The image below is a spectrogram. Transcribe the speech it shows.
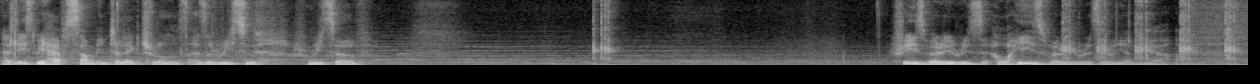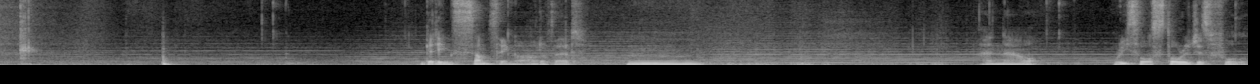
At least we have some intellectuals as a res reserve. She's very res- or oh he's very resilient, yeah. getting something out of that. Hmm. And now resource storage is full.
